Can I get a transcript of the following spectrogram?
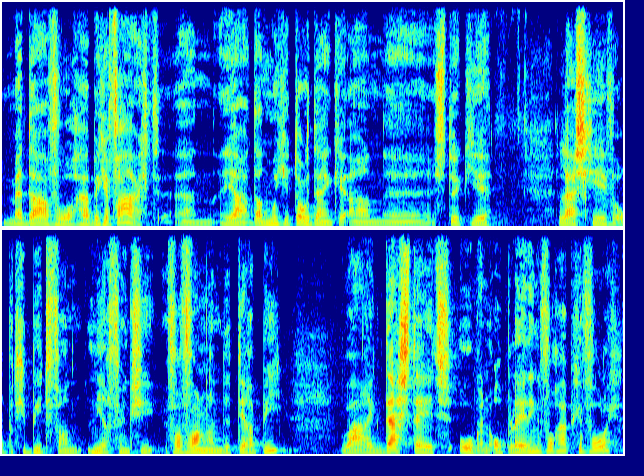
me daarvoor hebben gevraagd. En ja, dan moet je toch denken aan een stukje lesgeven op het gebied van nierfunctie vervangende therapie, waar ik destijds ook een opleiding voor heb gevolgd.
